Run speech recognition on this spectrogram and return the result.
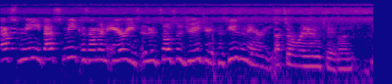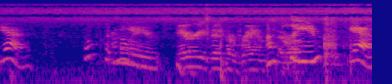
That's me. That's me because I'm an Aries, and it's also JJ because he's an Aries. That's a ram, Caitlin. Yeah. Don't put I'm me okay. in. Aries is a ram. I'm clean. Yeah.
